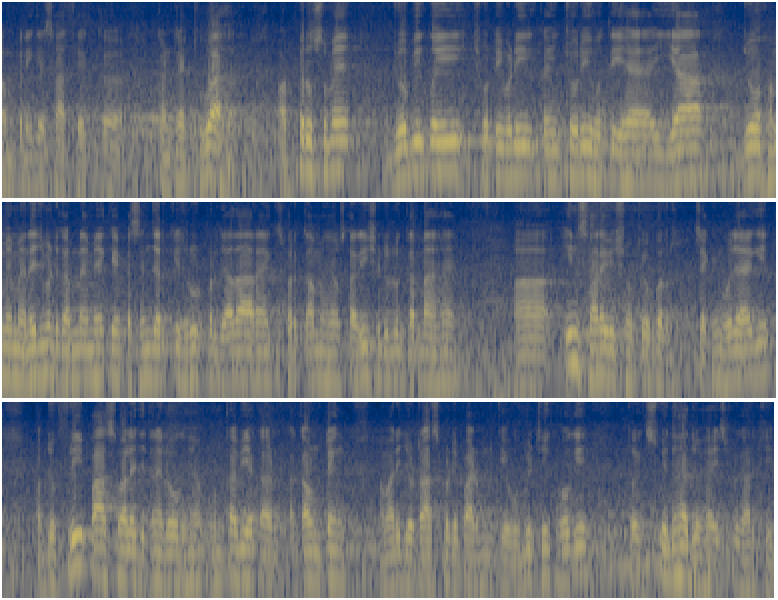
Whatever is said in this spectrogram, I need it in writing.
कंपनी के साथ एक कंट्रैक्ट हुआ है। और फिर उसमें जो भी कोई छोटी बड़ी कहीं चोरी होती है या जो हमें मैनेजमेंट करने में कि पैसेंजर किस रूट पर ज़्यादा आ रहे हैं किस पर कम है उसका रीशेड्यूलिंग करना है आ, इन सारे विषयों के ऊपर चेकिंग हो जाएगी। और जो फ्री पास वाले जितने लोग हैं उनका भी अकाउंटिंग हमारी जो ट्रांसपोर्ट डिपार्टमेंट की वो भी ठीक होगी। तो एक सुविधा जो है इस प्रकार की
